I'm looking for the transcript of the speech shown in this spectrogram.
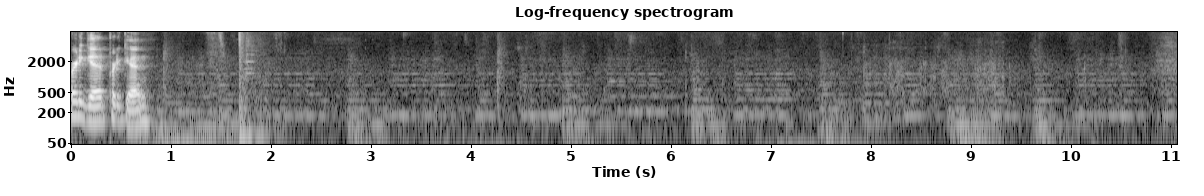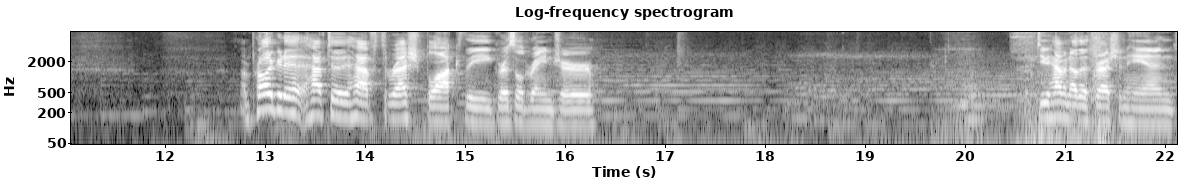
Pretty good, pretty good. I'm probably gonna have to have Thresh block the Grizzled Ranger. I do have another Thresh in hand,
